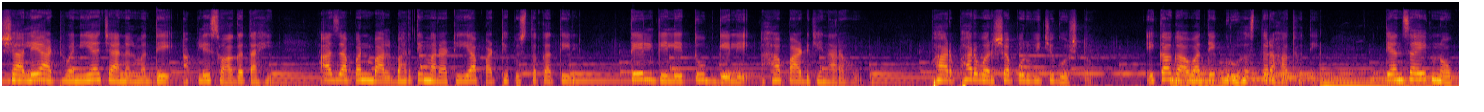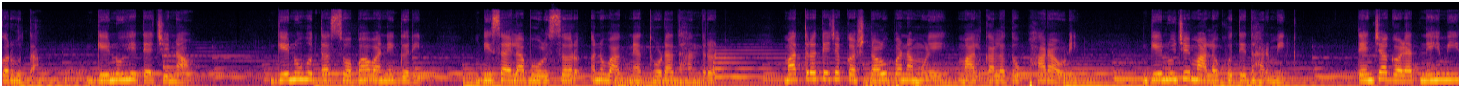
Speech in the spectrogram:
शालेय आठवणी या चॅनलमध्ये आपले स्वागत आहे. आज आपण बालभारती मराठी या पाठ्यपुस्तकातील तेल गेले तूप गेले हा पाठ घेणार आहोत. फार फार वर्षापूर्वीची गोष्ट. एका गावात एक गृहस्थ राहत होते. त्यांचा एक नोकर होता. गेनू हे त्याचे नाव. गेनू होता स्वभावाने गरीब दिसायला भोळसर आणि वागण्यात थोडा धांदरट. मात्र त्याच्या कष्टाळूपणामुळे मालकाला तो फार आवडे. गेनूचे मालक होते धार्मिक. त्यांच्या गळ्यात नेहमी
